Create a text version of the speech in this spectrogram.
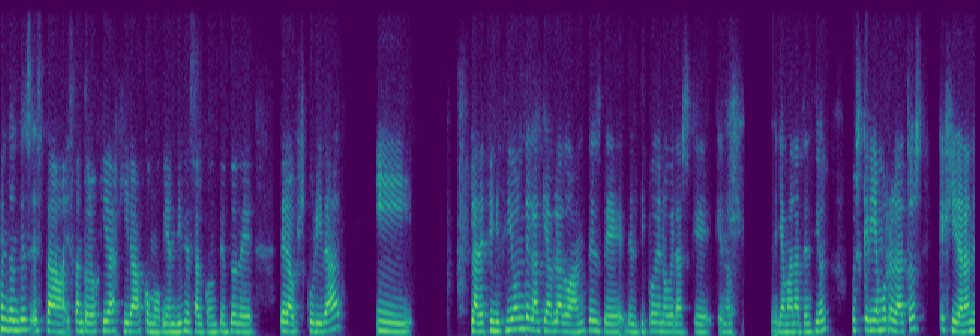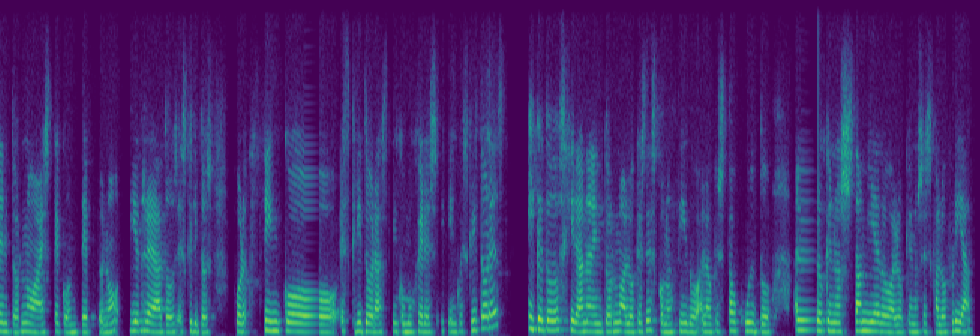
Entonces esta, esta antología gira, como bien dices, al concepto de, la obscuridad y la definición de la que he hablado antes del tipo de novelas que, nos llaman la atención, pues queríamos relatos que giraran en torno a este concepto, ¿no? Diez relatos escritos por cinco escritoras, cinco mujeres y cinco escritores, y que todos giraran en torno a lo que es desconocido, a lo que está oculto, a lo que nos da miedo, a lo que nos escalofría.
